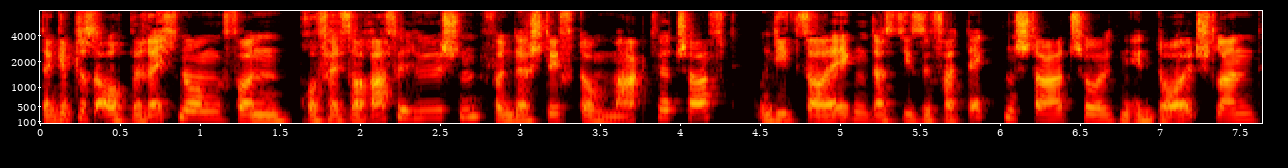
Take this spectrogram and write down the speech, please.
Da gibt es auch Berechnungen von Professor Raffelhüschen von der Stiftung Marktwirtschaft und die zeigen, dass diese verdeckten Staatsschulden in Deutschland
